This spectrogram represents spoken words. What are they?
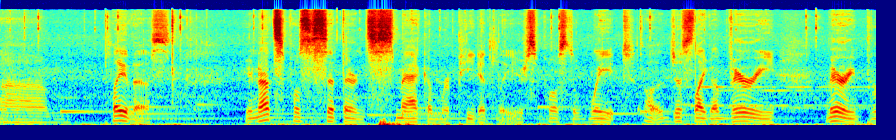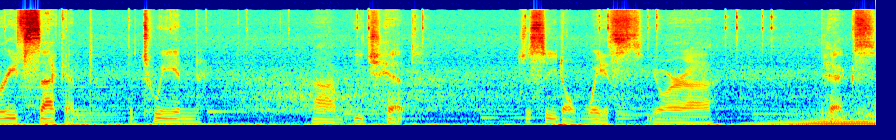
um, play this, you're not supposed to sit there and smack them repeatedly. You're supposed to wait uh, just like a very, very brief second between um, each hit, just so you don't waste your uh, picks.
